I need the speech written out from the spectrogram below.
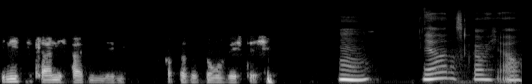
genießt die Kleinigkeiten im Leben. Ich glaube, das ist so wichtig. Mhm. Ja, das glaube ich auch.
